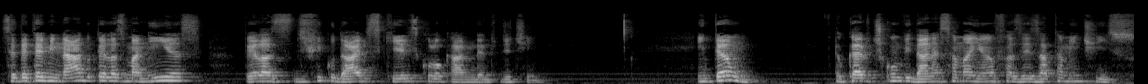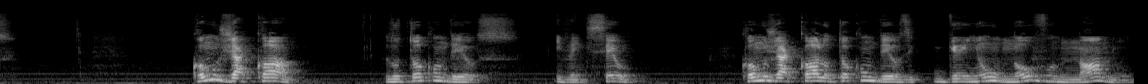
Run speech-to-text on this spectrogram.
ser determinado pelas manias, pelas dificuldades que eles colocaram dentro de ti. Então, eu quero te convidar nessa manhã a fazer exatamente isso. Como Jacó lutou com Deus e venceu, como Jacó lutou com Deus e ganhou um novo nome,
